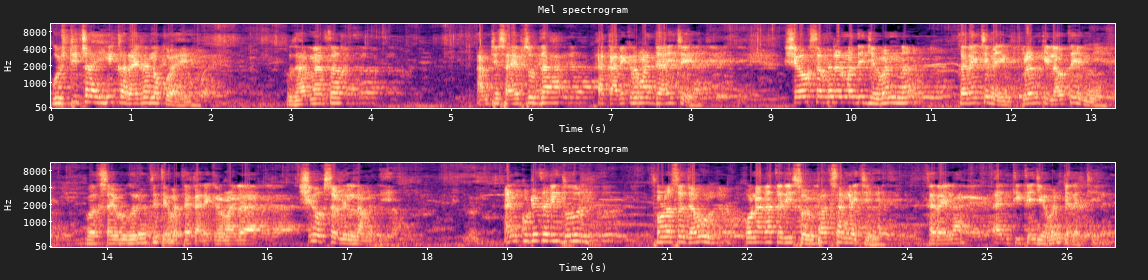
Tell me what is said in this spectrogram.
गोष्टीचा हे करायला नको आहे. उदाहरणार्थ आमचे साहेबसुद्धा ह्या कार्यक्रमात जायचे. शेवक संमेलनमध्ये जेवण न करायचे नाही. प्रण केला होता यांनी. बघसाहेब वगैरे होते तेव्हा त्या कार्यक्रमाला शेवक संमेलनामध्ये. आणि कुठेतरी दूर थोडंसं जाऊन कोणाला तरी स्वयंपाक सांगायचे करायला आणि तिथे जेवण करायचे.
